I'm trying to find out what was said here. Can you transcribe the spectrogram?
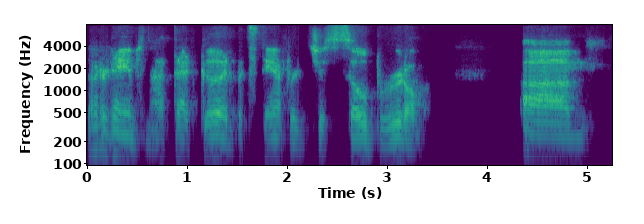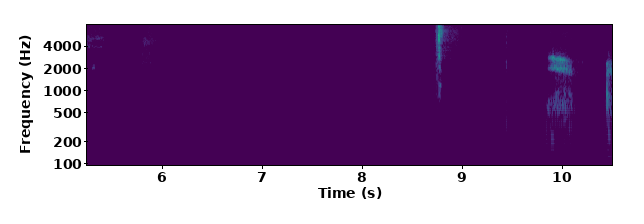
Notre Dame's not that good, but Stanford's just so brutal. Um, I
